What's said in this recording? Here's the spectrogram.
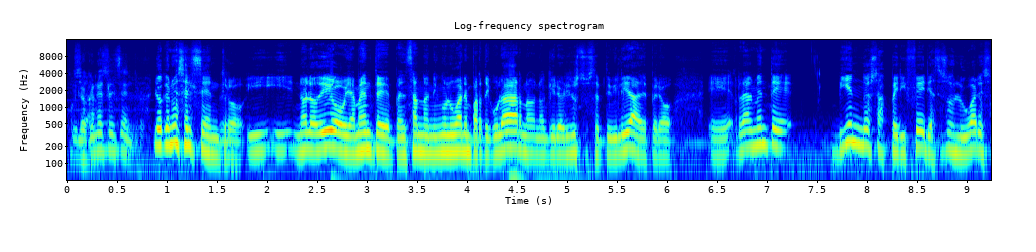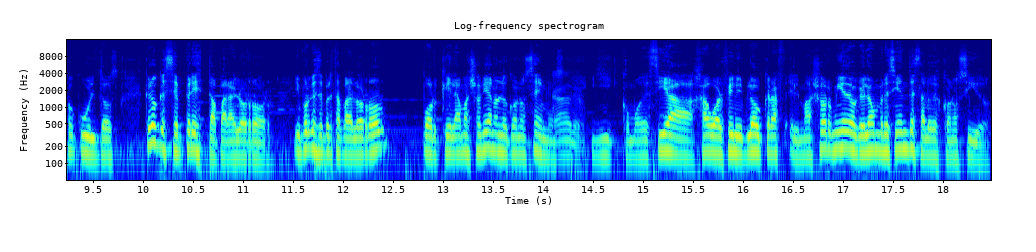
O lo sea, que no es el centro. lo que no es el centro. Y, y no lo digo, obviamente, pensando en ningún lugar en particular, no, no quiero herir susceptibilidades, pero eh, realmente viendo esas periferias, esos lugares ocultos, creo que se presta para el horror. ¿Y por qué se presta para el horror? Porque la mayoría no lo conocemos. Claro. Y como decía Howard Philip Lovecraft, el mayor miedo que el hombre siente es a lo desconocido.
